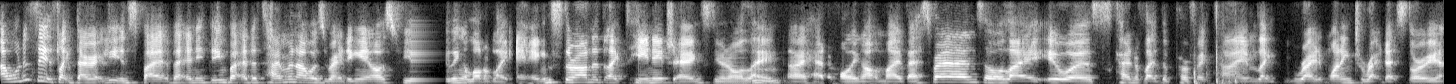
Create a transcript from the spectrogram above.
I wouldn't say it's like directly inspired by anything, but at the time when I was writing it, I was feeling a lot of like angst around it, like teenage angst, you know, like mm. I had falling out with my best friend. So like it was kind of like the perfect time, like write wanting to write that story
